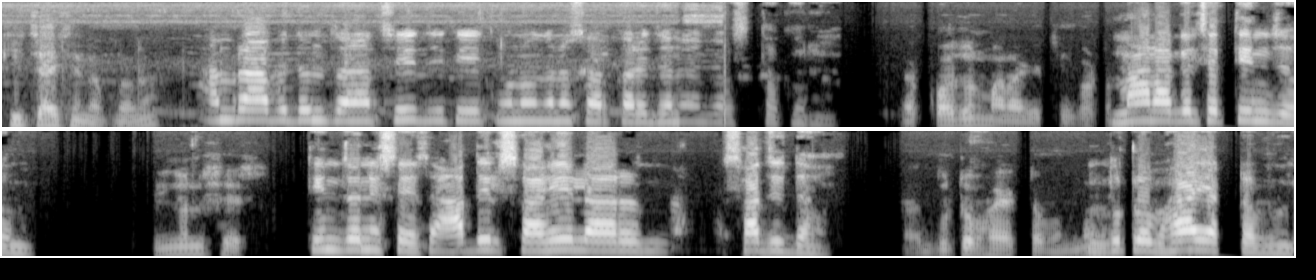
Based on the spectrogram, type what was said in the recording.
কি চাইছেন আপনারা? আমরা আবেদন জানাচ্ছি যে কি কোনো যেন সরকারি জন্য ব্যবস্থা করে। আর কজন মারা গেছে এই ঘটনা মারা গেছে তিনজন। তিনজন শেষ? তিনজনই শেষ আদিল সাহিল আর সাজিদা। আর দুটো ভাই একটা বোন না? দুটো ভাই একটা বোন।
